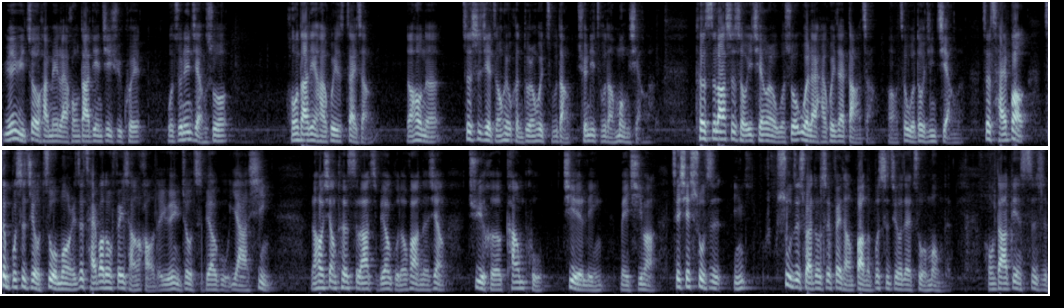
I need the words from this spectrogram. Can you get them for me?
元宇宙还没来，宏达电继续亏。我昨天讲说，宏达电还会再涨。然后呢，这世界总会有很多人会阻挡，全力阻挡梦想了。特斯拉失守一千二，我说未来还会再大涨啊，这我都已经讲了。这财报这不是只有做梦而已，这财报都非常好的元宇宙指标股亚信，然后像特斯拉指标股的话呢，像聚合、康普、界霖、美琪玛这些数字已数字出来都是非常棒的，不是只有在做梦的。宏达电四十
